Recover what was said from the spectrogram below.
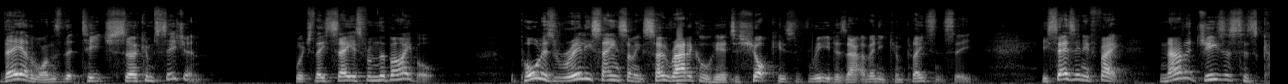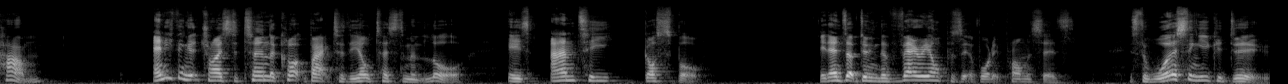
they are the ones that teach circumcision, which they say is from the Bible. Paul is really saying something so radical here to shock his readers out of any complacency. He says, in effect, now that Jesus has come, anything that tries to turn the clock back to the Old Testament law is anti gospel. It ends up doing the very opposite of what it promises. It's the worst thing you could do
